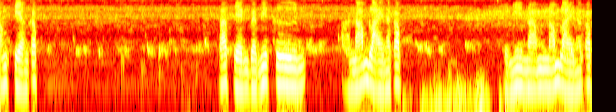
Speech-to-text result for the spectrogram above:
ฟังเสียงครับ ถ้าเสียงแบบนี้คือน้ำไหลนะครับ เสียงนี้น้ำน้ำไหลนะครับ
